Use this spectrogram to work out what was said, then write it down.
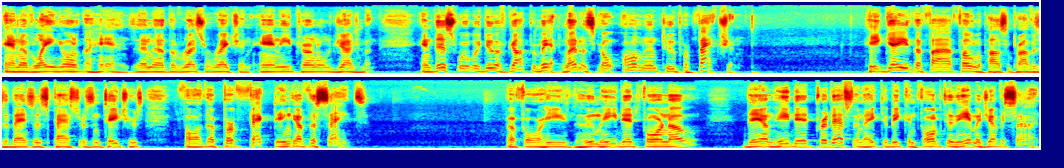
and of laying on of the hands, and of the resurrection and eternal judgment. And this will we do if God permit. Let us go on into perfection. He gave the fivefold apostle, prophets, evangelists, pastors, and teachers for the perfecting of the saints. Before he whom he did foreknow, them he did predestinate to be conformed to the image of his son.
